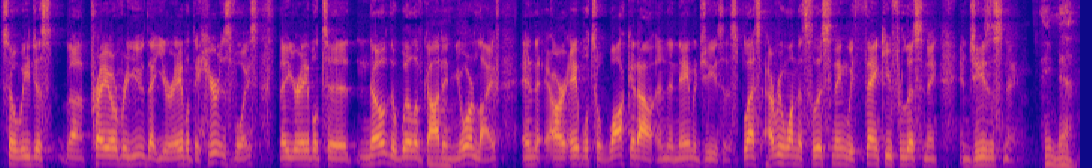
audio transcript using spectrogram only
So we just uh, pray over you that you're able to hear His voice, that you're able to know the will of God in your life, and are able to walk it out in the name of Jesus. Bless everyone that's listening. We thank you for listening in Jesus' name. Amen.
